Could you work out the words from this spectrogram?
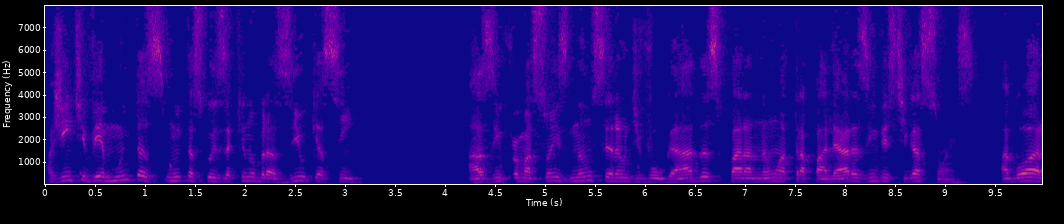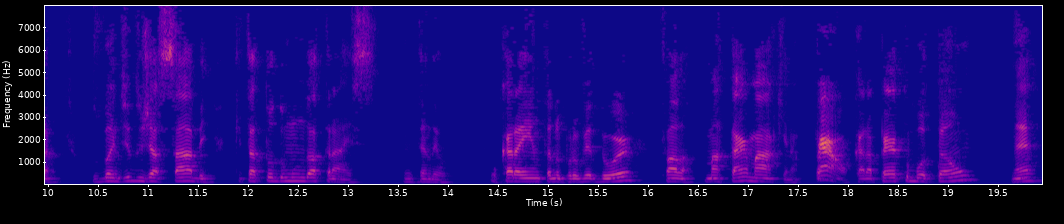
a gente vê muitas, muitas coisas aqui no Brasil que assim as informações não serão divulgadas para não atrapalhar as investigações. Agora, os bandidos já sabem que está todo mundo atrás, entendeu? O cara entra no provedor, fala matar máquina, Pau! o cara aperta o botão, né,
